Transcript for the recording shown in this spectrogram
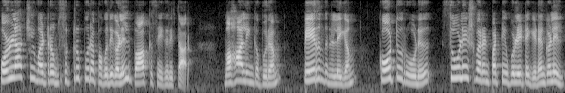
பொள்ளாச்சி மற்றும் சுற்றுப்புற பகுதிகளில் வாக்கு சேகரித்தார். மகாலிங்கபுரம் பேருந்து நிலையம் கோட்டூர் ரோடு சூளேஸ்வரன்பட்டி உள்ளிட்ட இடங்களில்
